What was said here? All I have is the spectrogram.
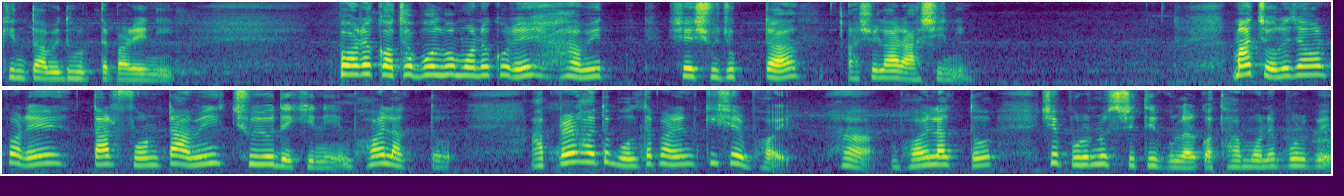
কিন্তু আমি ধরতে পারিনি। পরে কথা বলব মনে করে আমি সে সুযোগটা আসলে আর আসেনি। মা চলে যাওয়ার পরে তার ফোনটা আমি ছুঁয়েও দেখিনি। ভয় লাগতো। আপনারা হয়তো বলতে পারেন, কিসের ভয়? হ্যাঁ ভয় লাগতো সে পুরনো স্মৃতিগুলোর কথা মনে পড়বে।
